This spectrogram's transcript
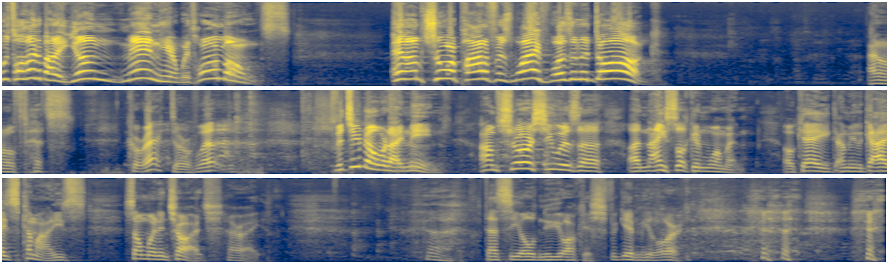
we're talking about a young man here with hormones. And I'm sure Potiphar's wife wasn't a dog. I don't know if that's correct or what, but you know what I mean. I'm sure she was a, a nice looking woman. Okay? I mean, the guy's, come on, he's someone in charge. All right. Uh, that's the old New Yorkish. Forgive me, Lord.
